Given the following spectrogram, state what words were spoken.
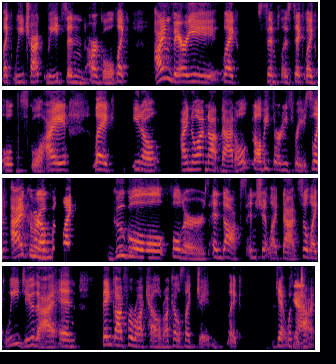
like we track leads and our goal like i'm very like simplistic like old school. I like you know i know i'm not that old but i'll be 33 so like i grew mm-hmm. up with like google folders and docs and shit like that. So like we do that. And thank god for raquel. Raquel's like jade like get with yeah. the time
